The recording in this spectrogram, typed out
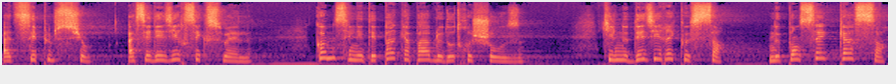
à ses pulsions, à ses désirs sexuels, comme s'il n'était pas capable d'autre chose, qu'il ne désirait que ça, ne pensait qu'à ça,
